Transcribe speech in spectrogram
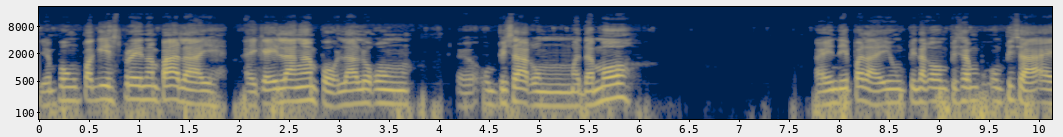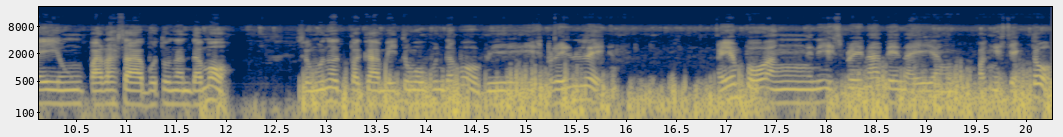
Yan pong pag-spray ng palay ay kailangan po lalo kung eh, umpisa kung madamo ay hindi pala yung pinaka-umpisa umpisa ay yung para sa buto ng damo. Sumunod pagka may tumubong damo, i-spray nuli. Ayun po, ang ini-spray natin ay ang pang-insekto.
